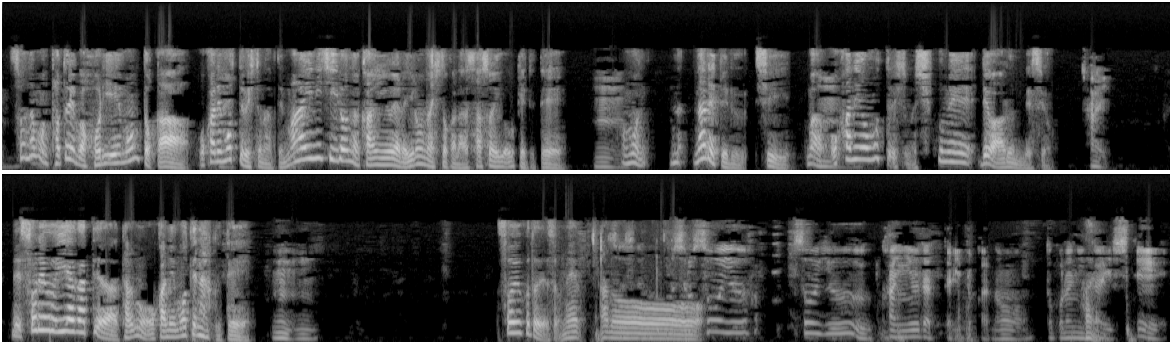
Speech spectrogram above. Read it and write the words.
ん、そんなもん、例えばホリエモンとか、お金持ってる人なんて毎日いろんな勧誘やらいろんな人から誘いを受けてて、うん。うん。もうな慣れてるし、まうんあお金を持ってる人の宿命ではあるんですよ。はい。で、それを嫌がってたら多分お金持てなくて、うん、うん。そういうことですよね。あのーそういう、そういう勧誘だったりとかのところに対して、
